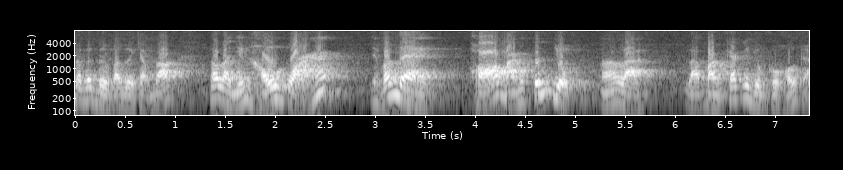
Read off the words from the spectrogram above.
đối với người vợ người chồng đó. Đó là những hậu quả và vấn đề thỏa mãn tính dục, đó là là bằng các cái dụng cụ hỗ trợ.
